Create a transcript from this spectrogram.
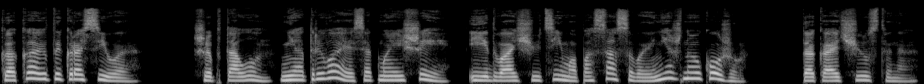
«Какая ты красивая!» — шептал он, не отрываясь от моей шеи и едва ощутимо посасывая нежную кожу. «Такая чувственная,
